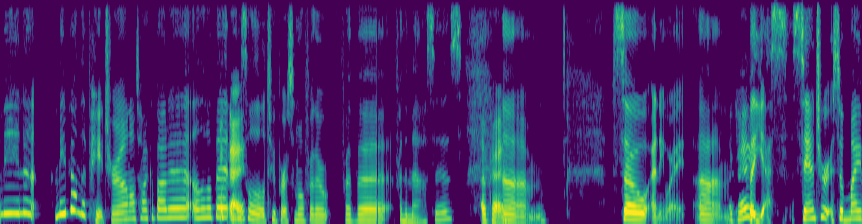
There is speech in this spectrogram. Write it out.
mean, maybe on the Patreon I'll talk about it a little bit. Okay. It's a little too personal for the for the for the masses. Okay. Um so anyway, um Okay. but yes, Santor so my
